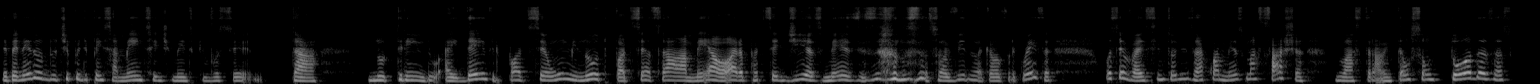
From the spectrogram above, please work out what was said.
dependendo do tipo de pensamento, sentimento que você está nutrindo aí dentro, pode ser um minuto, pode ser sei lá, meia hora, pode ser dias, meses, anos da sua vida naquela frequência, você vai sintonizar com a mesma faixa no astral. Então, são todas as,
